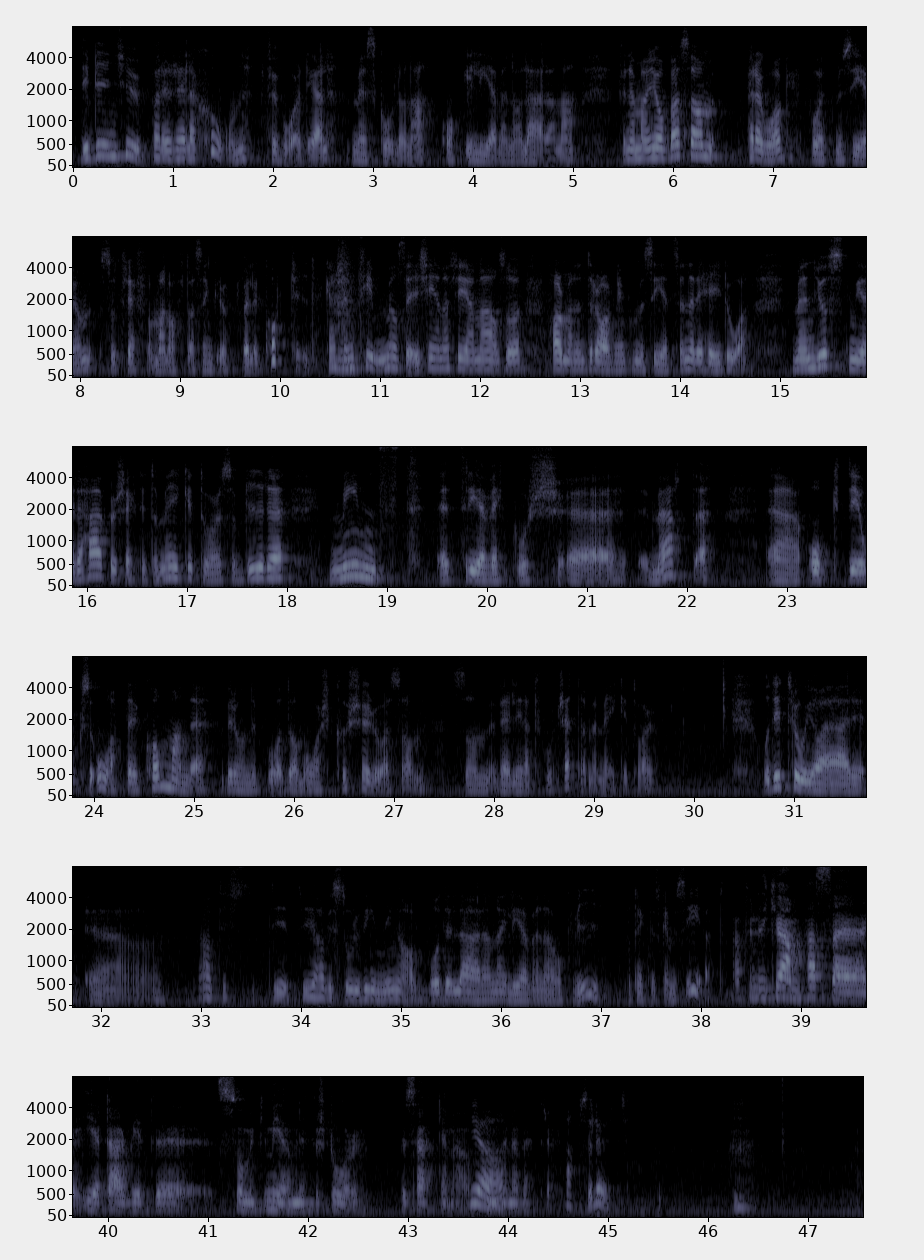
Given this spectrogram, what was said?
det blir en djupare relation för vår del med skolorna och eleverna och lärarna. För när man jobbar som pedagog på ett museum så träffar man oftast en grupp väldigt kort tid. Kanske en mm. timme och säger tjena tjena och så har man en dragning på museet, sen är det hej då. Men just med det här projektet och Make It Tour så blir det minst ett tre veckors eh, möte. Eh, och det är också återkommande beroende på de årskurser då som, som väljer att fortsätta med Make It Tour. Och det tror jag är, eh, ja, det, det, det, har vi stor vinning av, både lärarna, eleverna och vi på Tekniska museet. Ja, för ni kan anpassa ert arbete så mycket mer om ni förstår besökarna och ja, kunderna bättre. absolut.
